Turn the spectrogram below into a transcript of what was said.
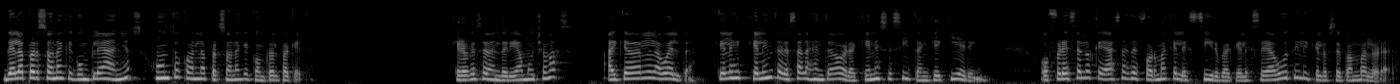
de la persona que cumple años junto con la persona que compra el paquete? Creo que se vendería mucho más. Hay que darle la vuelta. ¿Qué le, ¿Qué le, interesa a la gente ahora? ¿Qué necesitan? ¿Qué quieren? Ofrece lo que haces de forma que les sirva, que les sea útil y que lo sepan valorar.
